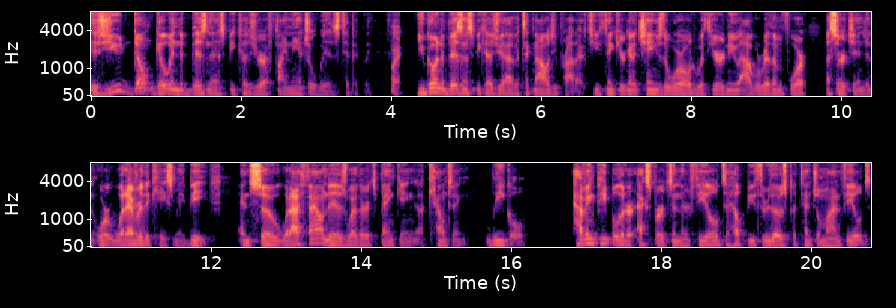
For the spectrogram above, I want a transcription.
is you don't go into business because you're a financial whiz typically. Right. You go into business because you have a technology product. You think you're going to change the world with your new algorithm for a search engine or whatever the case may be. And so what I've found is whether it's banking, accounting, legal, having people that are experts in their field to help you through those potential minefields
